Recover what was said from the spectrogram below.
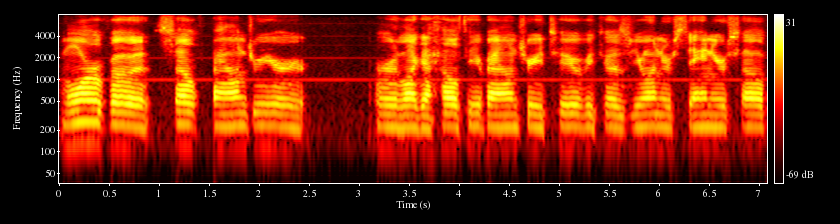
more of a self boundary or or like a healthy boundary too, because you understand yourself,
